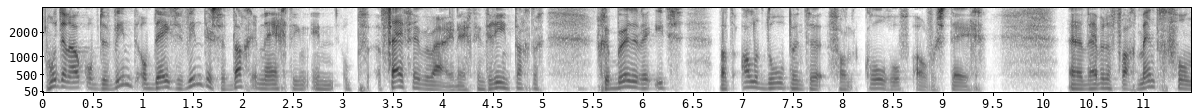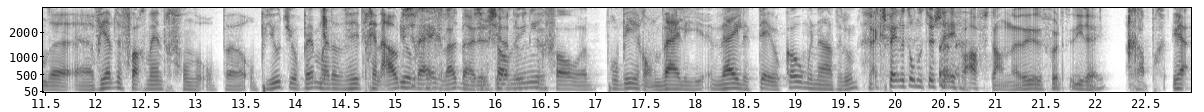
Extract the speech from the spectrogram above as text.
Hoe dan ook, op, de wind, op deze winterse dag in 19, in, op 5 februari 1983 gebeurde er iets wat alle doelpunten van Koolhof oversteeg. Eh, we hebben een fragment gevonden, eh, of je hebt een fragment gevonden op, eh, op YouTube, hè, maar er zit geen audio Er bij. geen geluid bij, Dus ik dus zal ja, nu in ieder geval proberen om Weile, Theo Komen na te doen. Nou, ik speel het ondertussen even af dan, voor het idee. Grappig. Ja.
